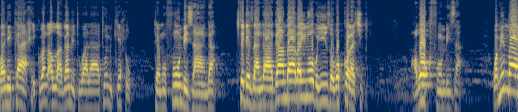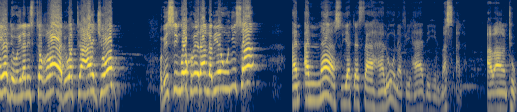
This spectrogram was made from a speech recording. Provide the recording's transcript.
bwa nikahi kubanga allah agambye nti wala tunkihu temufumbizanga. Kitegeeza nga agamba abalina obuyinza obwokukola ki? Oba okufumbiza wamima yadu ila listigrabi wataajub obisinga okubeera nga byewunyisa annaasu yatasahaluna fi hathihi lmasala abantu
